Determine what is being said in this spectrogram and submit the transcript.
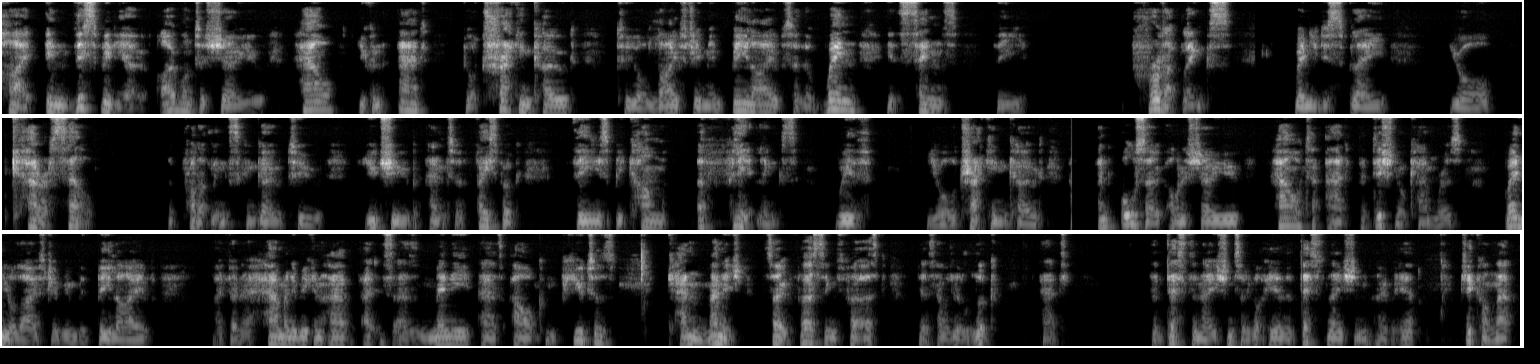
Hi, in this video I want to show you how you can add your tracking code to your live stream in BeLive so that when it sends the product links, when you display your carousel, the product links can go to YouTube and to Facebook. These become affiliate links with your tracking code. And also I want to show you how to add additional cameras when you're live streaming with BeLive. I don't know how many we can have, it's as many as our computers can manage. So first things first, let's have a little look at the destination. So we've got here the destination over here. Click on that.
